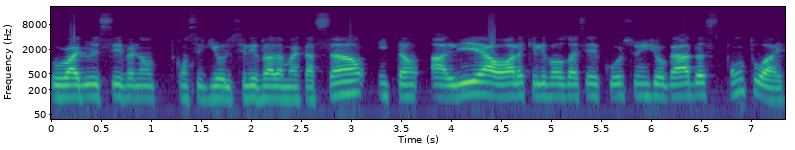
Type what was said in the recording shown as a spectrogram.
o wide receiver não conseguiu se livrar da marcação, então ali é a hora que ele vai usar esse recurso em jogadas pontuais.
